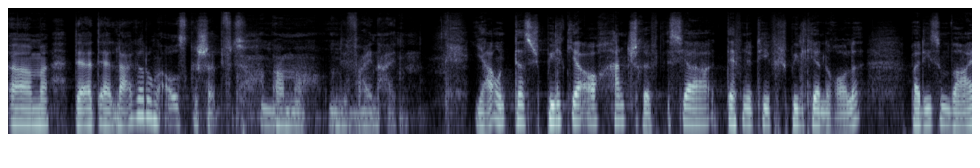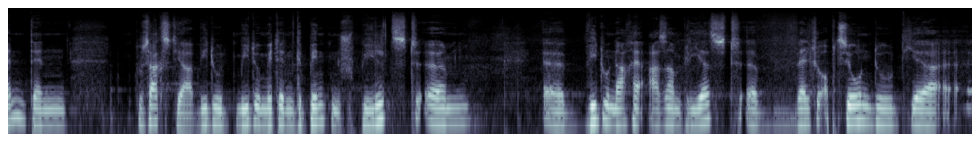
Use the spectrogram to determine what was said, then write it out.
ähm, der, der Lagerung ausgeschöpft mhm. ähm, und die Feinheiten. Ja, und das spielt ja auch Handschrift, ist ja definitiv spielt hier eine Rolle bei diesem Wein, denn du sagst ja, wie du, wie du mit den Gebinden spielst, ähm, äh, wie du nachher assemblierst, äh, welche Optionen du dir äh,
